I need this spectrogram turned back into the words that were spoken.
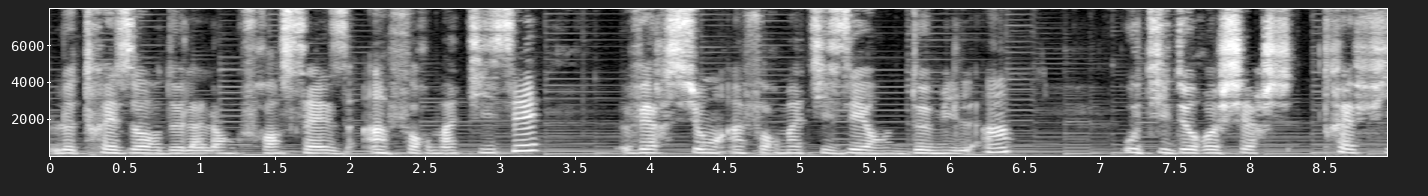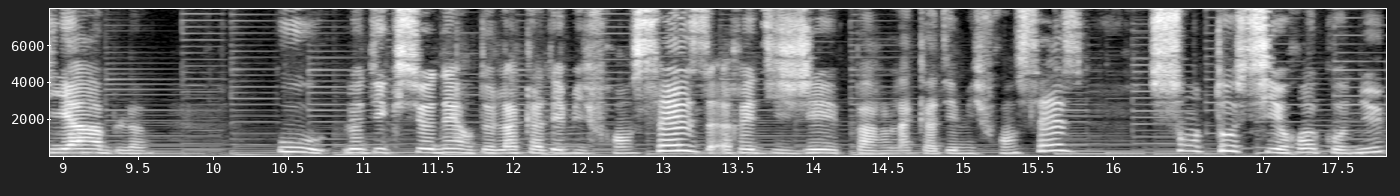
le Trésor de la langue française informatisée, version informatisée en 2001, outil de recherche très fiable, ou le dictionnaire de l'Académie française, rédigé par l'Académie française, sont aussi reconnus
